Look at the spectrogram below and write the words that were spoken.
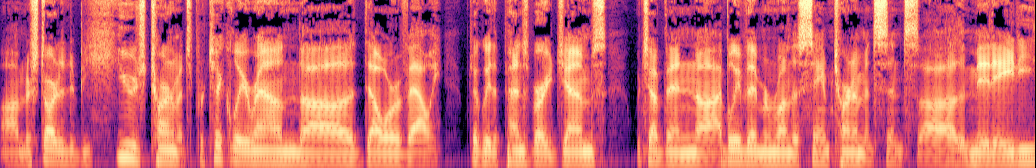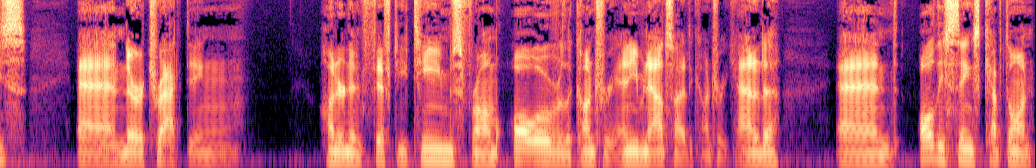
um, there started to be huge tournaments particularly around uh, delaware valley particularly the pennsbury gems which have been, uh, I believe they've been running the same tournament since uh, the mid 80s. And they're attracting 150 teams from all over the country and even outside the country, Canada. And all these things kept on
